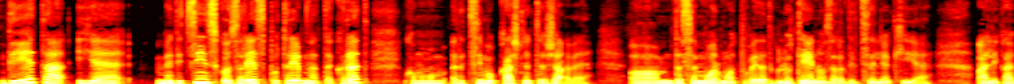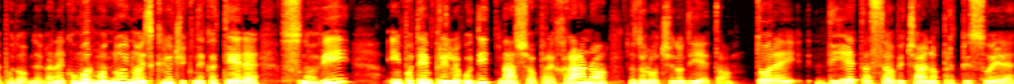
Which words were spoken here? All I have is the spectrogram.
dieta je medicinsko zares potrebna takrat, ko imamo recimo kakšne težave, um, da se moramo odpovedati glutenu zaradi celjakije ali kaj podobnega. Ne? Ko moramo nujno izključiti nekatere snovi in potem prilagoditi našo prehrano z določeno dieto. Torej, dieta se običajno predpisuje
